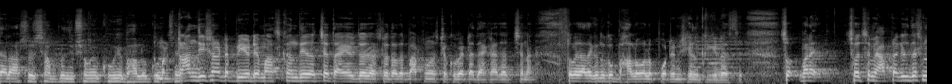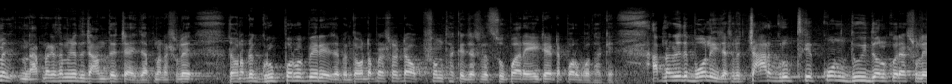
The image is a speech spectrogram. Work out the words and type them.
যারা আসলে সাম্প্রতিক সময়ে খুবই ভালো মানে করছেন। ট্রানজিশন একটা পিরিয়ডে মাঝখান দিয়ে যাচ্ছে তাই আসলে তাদের পারফরমেন্সটা খুব একটা দেখা যাচ্ছে না। তবে তাদের কিন্তু খুব ভালো ভালো পটেনশিয়াল ক্রিকেট আছে। সো মানে সো হচ্ছে আমি আপনাকে যদি আসলে মানে আপনার কাছে আমি যদি জানতে চাই যে আপনার আসলে যখন আপনি গ্রুপ পর্ব পেরিয়ে যাবেন তখন আপনার আসলে একটা অপশন থাকে যে আসলে সুপার এইটে একটা পর্ব থাকে। আপনাকে যদি বলি যে আসলে চার গ্রুপ থেকে কোন দুই দল করে আসলে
